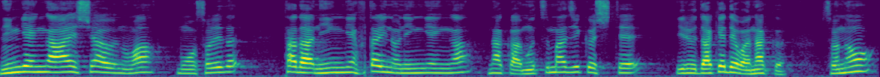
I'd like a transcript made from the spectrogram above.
人間が愛し合うのはもうそれでただ人間2人の人間が仲睦まじくしているだけではなくその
